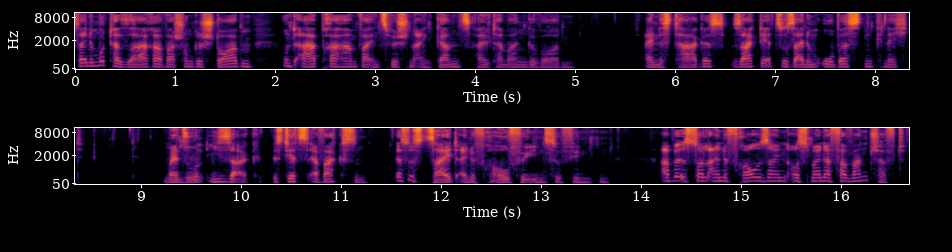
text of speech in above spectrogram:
seine Mutter Sarah war schon gestorben und Abraham war inzwischen ein ganz alter Mann geworden. Eines Tages sagte er zu seinem obersten Knecht Mein Sohn Isaak ist jetzt erwachsen. Es ist Zeit, eine Frau für ihn zu finden. Aber es soll eine Frau sein aus meiner Verwandtschaft,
